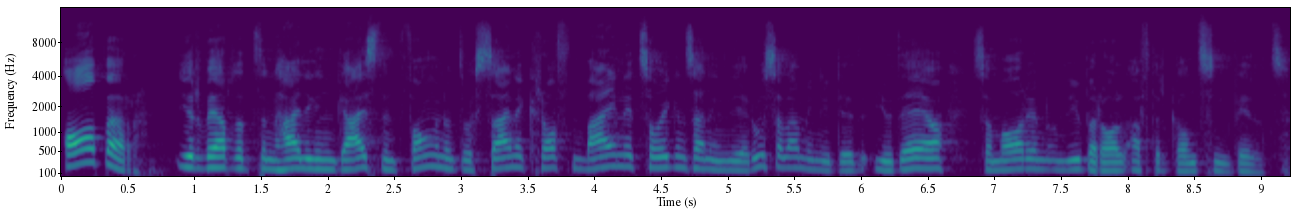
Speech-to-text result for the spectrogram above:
Aber ihr werdet den Heiligen Geist empfangen und durch seine Kraft meine Zeugen sein in Jerusalem, in Judäa, Samarien und überall auf der ganzen Welt.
